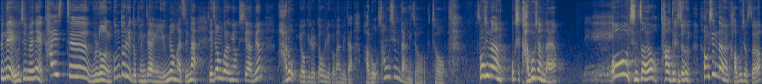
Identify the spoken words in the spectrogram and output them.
근데 요즘에는 카이스트 물론 꿈돌이도 굉장히 유명하지만 대전광역시 하면 바로 여기를 떠올리곤 합니다. 바로 성심당이죠. 그렇죠? 성심당 혹시 가보셨나요? 네. 어 진짜요? 다 대전 성심당을 가보셨어요?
